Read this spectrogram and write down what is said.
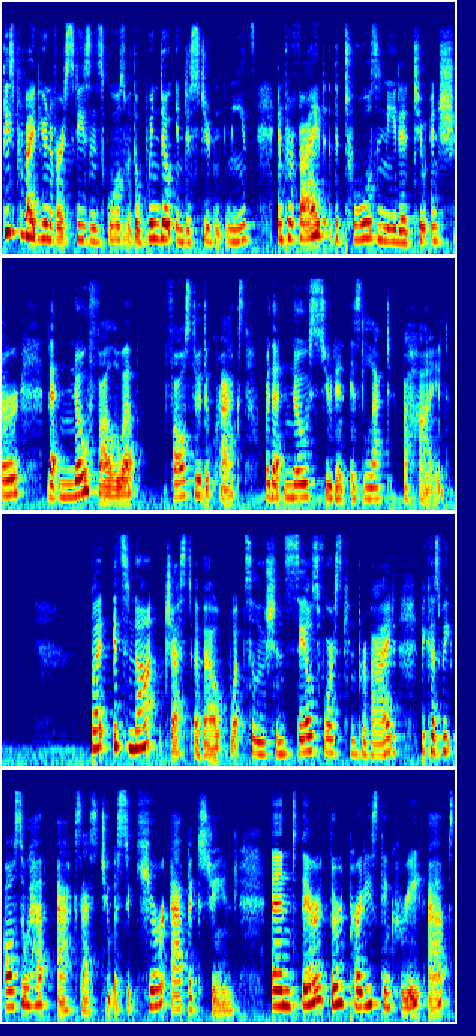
These provide universities and schools with a window into student needs and provide the tools needed to ensure that no follow up falls through the cracks or that no student is left behind. But it's not just about what solutions Salesforce can provide because we also have access to a secure app exchange. And there, third parties can create apps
